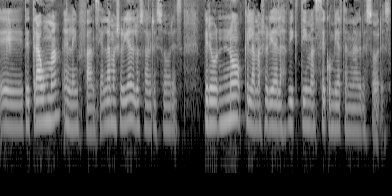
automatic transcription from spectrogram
eh, de trauma en la infancia, la mayoría de los agresores, pero no que la mayoría de las víctimas se convierten en agresores.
